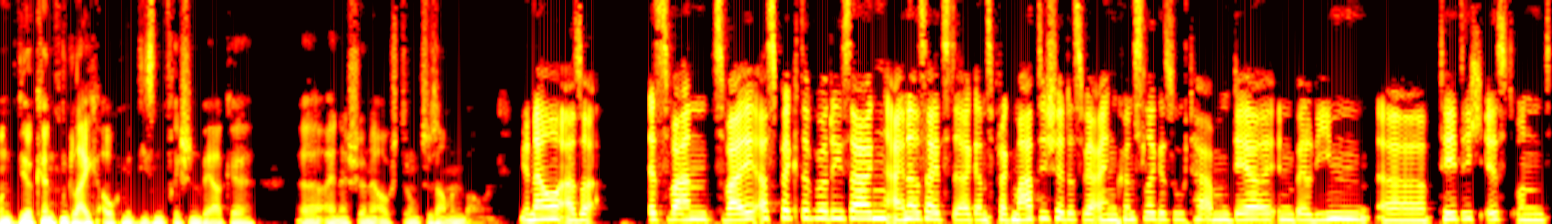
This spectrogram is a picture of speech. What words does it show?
Und wir könnten gleich auch mit diesen frischen Werke äh, eine schöne Ausstellung zusammenbauen. Genau, also es waren zwei Aspekte, würde ich sagen. Einerseits der ganz pragmatische, dass wir einen Künstler gesucht haben, der in Berlin äh, tätig ist und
